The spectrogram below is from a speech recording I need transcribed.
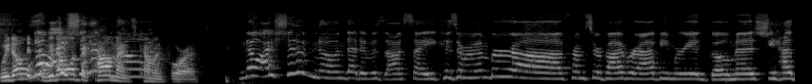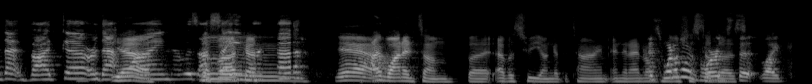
We don't No, we don't want the comments known. coming for us. No, I should have known that it was acai because I remember uh, from Survivor Abi-Maria Gomes, she had that vodka or that Yeah, wine that was the acai vodka. vodka. Yeah, I wanted some, but I was too young at the time, and then I don't. It's know one of if she those words does. that like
